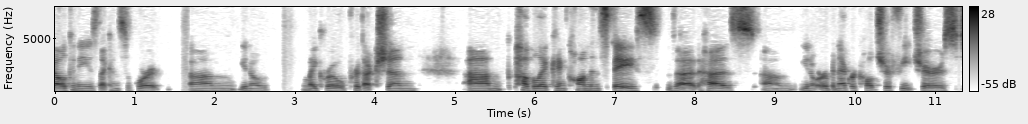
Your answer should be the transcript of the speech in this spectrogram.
balconies that can support, um, you know, micro production, um, public and common space that has, um, you know, urban agriculture features.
